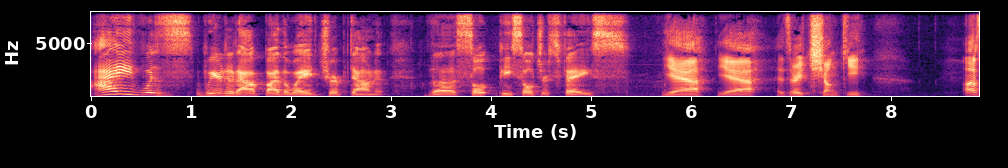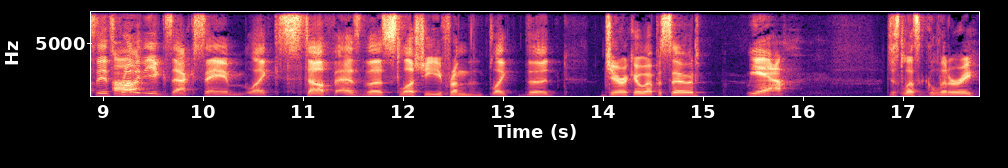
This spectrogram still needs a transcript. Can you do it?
I was weirded out by the way it dripped down the sol- pea soldier's face. Yeah, yeah. It's very chunky. Honestly, it's probably the exact same like stuff as the slushy from like the Jericho episode, Yeah. just less glittery.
